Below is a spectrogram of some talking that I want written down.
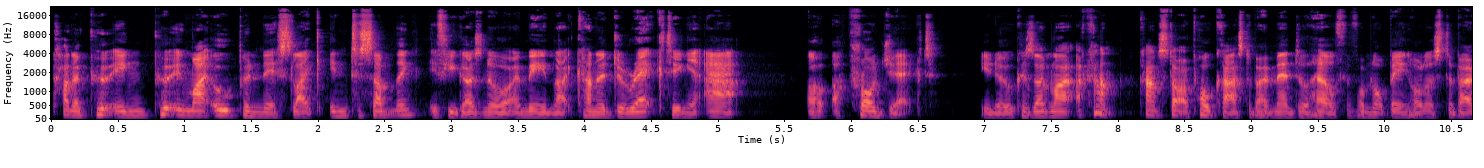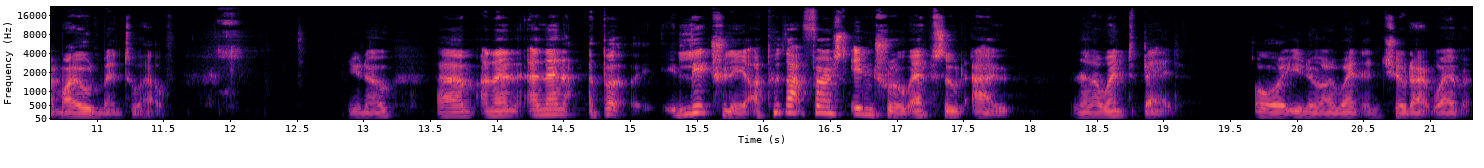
kind of putting putting my openness like into something. If you guys know what I mean, like kind of directing it at a, a project. You know, because I'm like I can't can't start a podcast about mental health if I'm not being honest about my own mental health. You know, um, and then and then but literally I put that first intro episode out, and then I went to bed, or you know I went and chilled out whatever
